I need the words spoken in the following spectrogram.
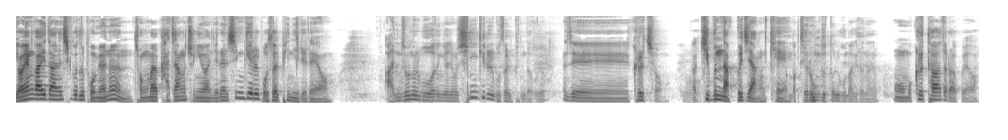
여행 가이드 하는 친구들 보면은 정말 가장 중요한 일은 심기를 보살핀 일이래요. 안전을 보호하는 게 아니라 심기를 보살핀다고요? 이제 그렇죠. 그러니까 기분 나쁘지 않게 막 재롱도 떨고 막 이러나요? 어, 뭐 그렇다 하더라고요.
